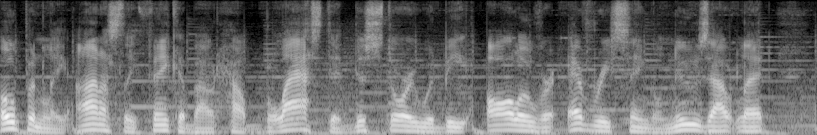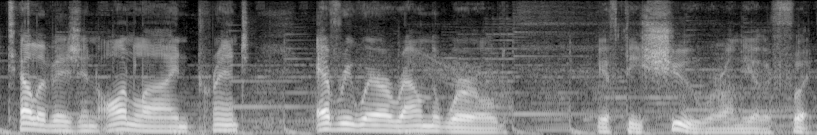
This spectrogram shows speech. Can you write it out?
Openly, honestly think about how blasted this story would be all over every single news outlet, television, online, print, everywhere around the world if the shoe were on the other foot.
